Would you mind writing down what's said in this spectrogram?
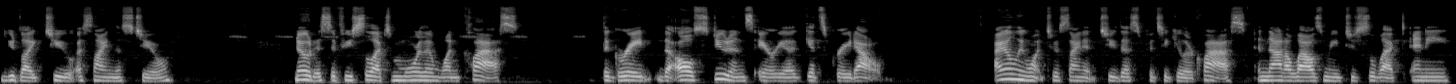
you'd like to assign this to. Notice if you select more than one class, the grade, the all students area gets grayed out. I only want to assign it to this particular class, and that allows me to select any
